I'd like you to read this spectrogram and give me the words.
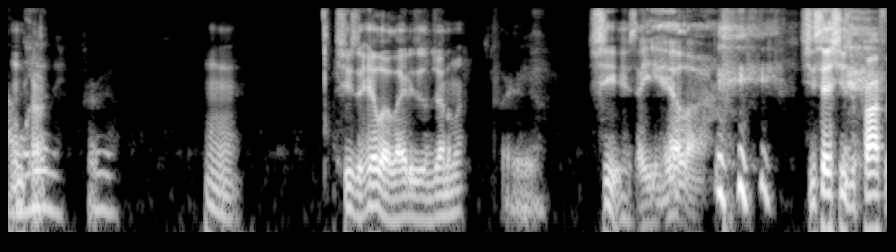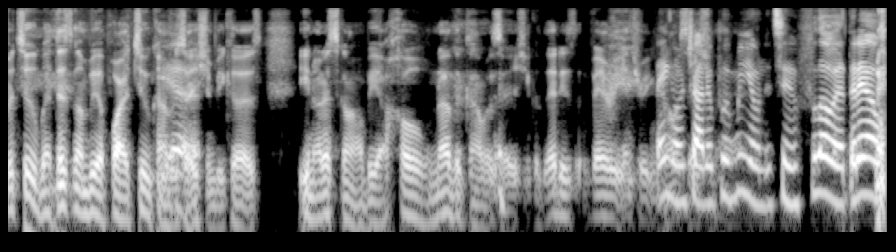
I'm Okay. the healer for real. Hmm. She's a healer, ladies and gentlemen. For real. She is a healer. She says she's a prophet too, but that's gonna be a part two conversation because you know that's gonna be a whole nother conversation because that is a very intriguing. they gonna try to put me on the 10th floor after that one.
